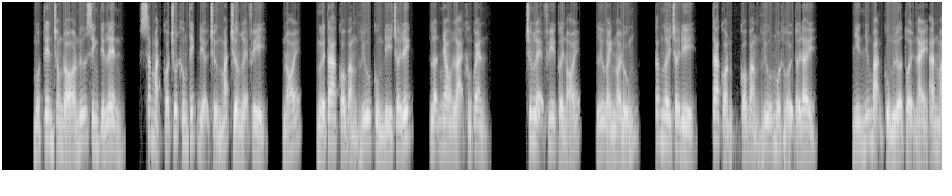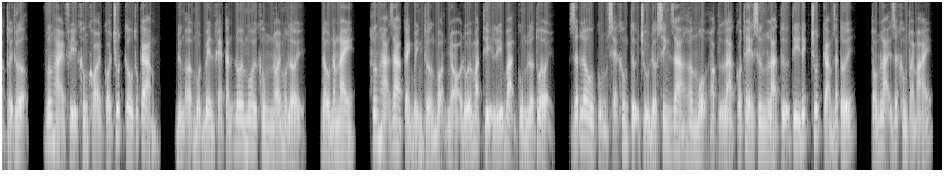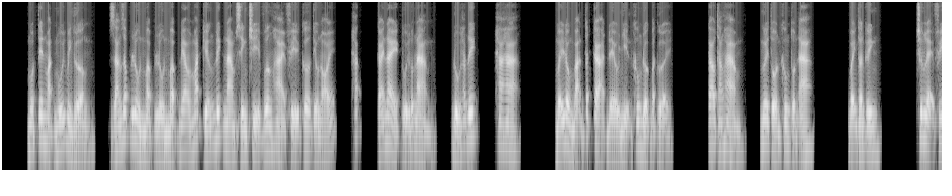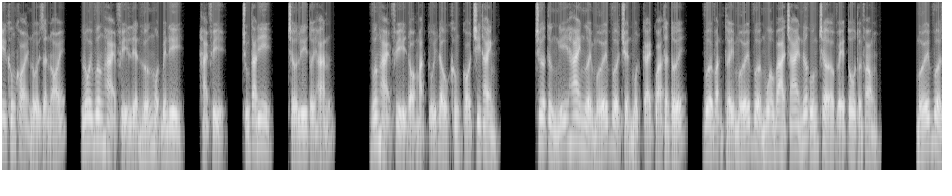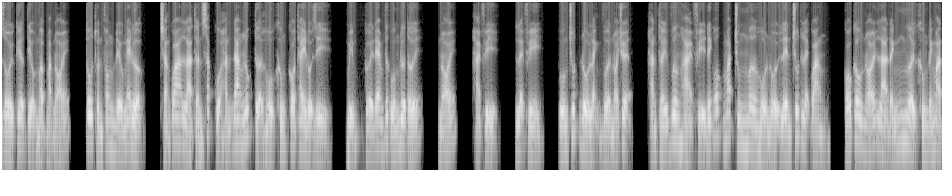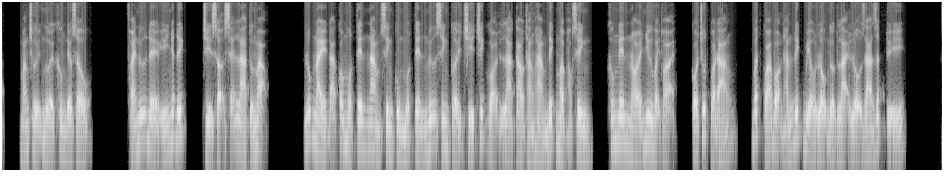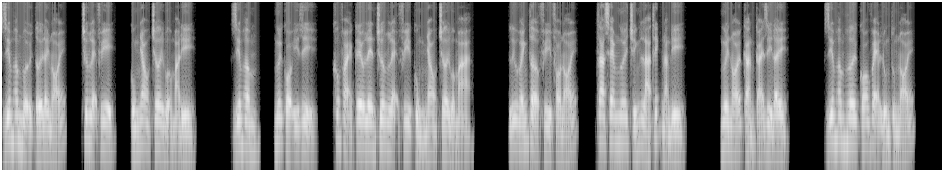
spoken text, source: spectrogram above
Một tên trong đó nữ sinh tiến lên, sắc mặt có chút không thích địa chừng mắt trương lệ phi, nói, người ta có bằng hữu cùng đi chơi đích, lẫn nhau lại không quen. Trương lệ phi cười nói, lưu ánh nói đúng, các ngươi chơi đi, ta còn có bằng hữu một hồi tới đây. Nhìn những bạn cùng lứa tuổi này ăn mặc thời thượng, vương hải phỉ không khỏi có chút câu thúc cảm, đứng ở một bên khẽ cắn đôi môi không nói một lời, đầu năm nay, hương hạ gia cảnh bình thường bọn nhỏ đối mặt thị lý bạn cùng lứa tuổi rất lâu cũng sẽ không tự chủ được sinh ra hâm mộ hoặc là có thể xưng là tự ti đích chút cảm giác tới, tóm lại rất không thoải mái. Một tên mặt mũi bình thường, dáng dấp lùn mập lùn mập đeo mắt kiếng đích nam sinh chỉ vương hải phỉ cơ tiểu nói, hắc, cái này tuổi lúc nàng, đủ hắc đích, ha ha. Mấy đồng bạn tất cả đều nhịn không được bật cười. Cao thắng hàm, ngươi tổn không tổn a. Bệnh thần kinh. Trương lệ phi không khỏi nổi giận nói, lôi vương hải phỉ liền hướng một bên đi, hải phỉ, chúng ta đi, chớ lý tới hắn. Vương hải phỉ đỏ mặt túi đầu không có chi thành chưa từng nghĩ hai người mới vừa chuyển một cái quá thân tới, vừa vặn thấy mới vừa mua ba chai nước uống trở về tô thuần phong. Mới vừa rồi kia tiểu mập mặt nói, tô thuần phong đều nghe được, chẳng qua là thần sắc của hắn đang lúc tựa hồ không có thay đổi gì, mỉm cười đem thức uống đưa tới, nói, hải phỉ, lệ phi uống chút đồ lạnh vừa nói chuyện. Hắn thấy vương hải phỉ đích ốc mắt trung mơ hồ nổi lên chút lệ quang, có câu nói là đánh người không đánh mặt mang chửi người không đều xấu. Phái nữ để ý nhất đích, chỉ sợ sẽ là tướng mạo. Lúc này đã có một tên nam sinh cùng một tên nữ sinh cười chỉ trích gọi là cao thắng hàm đích mập học sinh không nên nói như vậy thoại, có chút quá đáng, bất quá bọn hắn đích biểu lộ ngược lại lộ ra rất tùy ý. Diêm hâm đổi tới đây nói, trương lệ phi, cùng nhau chơi đùa mà đi. Diêm hâm, ngươi có ý gì? Không phải kêu lên trương lệ phi cùng nhau chơi đùa mà. Lưu ánh thở phi phò nói, ta xem ngươi chính là thích nàng đi. Ngươi nói cản cái gì đây? Diêm hâm hơi có vẻ lúng túng nói.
